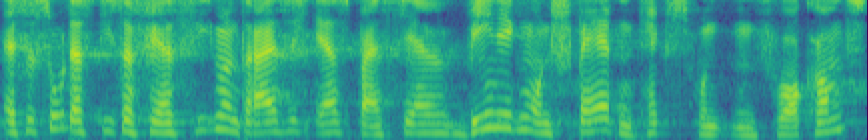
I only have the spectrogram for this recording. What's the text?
Es ist so, dass dieser Vers 37 erst bei sehr wenigen und späten Textfunden vorkommt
